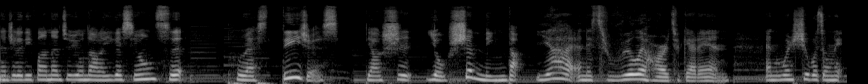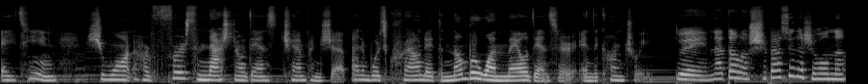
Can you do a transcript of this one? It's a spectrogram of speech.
那这个地方呢，就用到了一个形容词，prestigious，表示有盛名的。Yeah, and it's really hard to get in. And when she was only 18, she won her first national dance championship and was crowned the number one male dancer in the country. 对，那到了十八岁的时候呢，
